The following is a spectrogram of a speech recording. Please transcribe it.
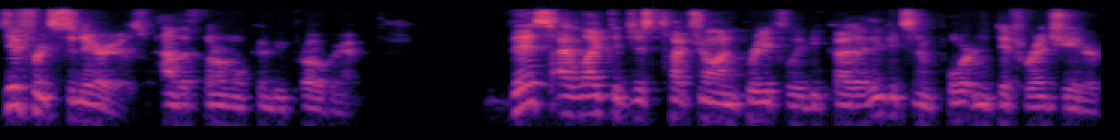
different scenarios how the thermal can be programmed. This I like to just touch on briefly because I think it's an important differentiator.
